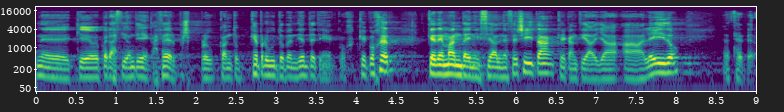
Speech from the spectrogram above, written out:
eh, operación tiene que hacer, pues, qué producto pendiente tiene que coger, qué demanda inicial necesita, qué cantidad ya ha leído, etc.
